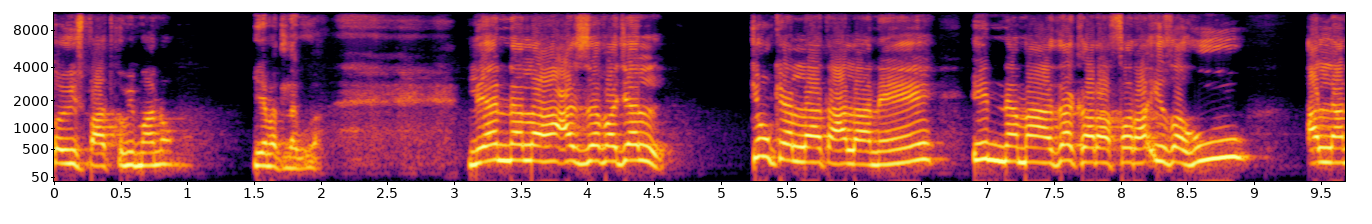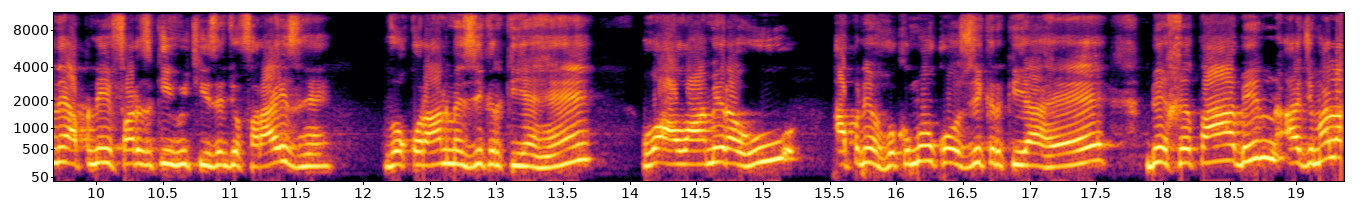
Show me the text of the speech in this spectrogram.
تو اس بات کو بھی مانو۔ یہ مطلب ہوا۔ لأن اللہ عز و جل کیونکہ اللہ تعالیٰ نے انما ذکر فرائضہ اللہ نے اپنے فرض کی ہوئی چیزیں جو فرائض ہیں وہ قرآن میں ذکر کیے ہیں، وہ عوامرہ اپنے حکموں کو ذکر کیا ہے بے خطاب اجملہ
